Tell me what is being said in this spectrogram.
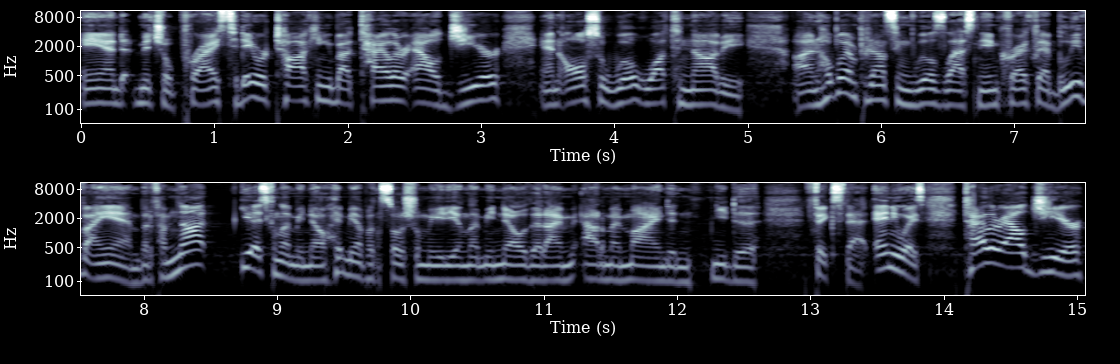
and Mitchell Price. Today we're talking about Tyler Allgeier and also Will Watanabe. Uh, and hopefully I'm pronouncing Will's last name correctly. I believe I am, but if I'm not, you guys can let me know. Hit me up on social media and let me know that I'm out of my mind and need to fix that. Anyways, Tyler Allgeier,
